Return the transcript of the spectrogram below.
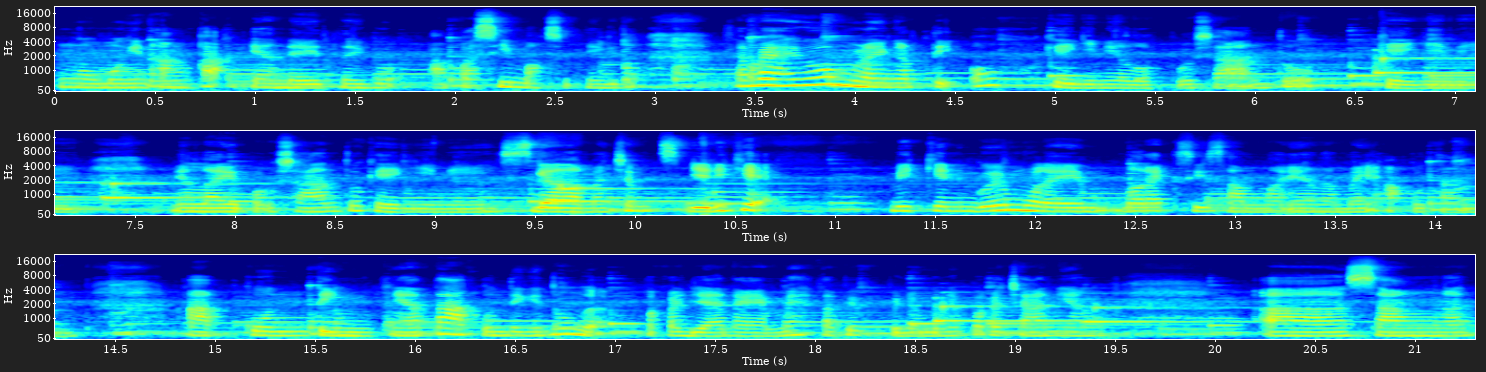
ngomongin angka yang dari tadi gue apa sih maksudnya gitu. Sampai akhirnya gue mulai ngerti oh kayak gini loh perusahaan tuh kayak gini nilai perusahaan tuh kayak gini segala macam jadi kayak bikin gue mulai meleksi sama yang namanya akuntan akunting ternyata akunting itu nggak pekerjaan remeh tapi benar-benar pekerjaan yang uh, sangat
